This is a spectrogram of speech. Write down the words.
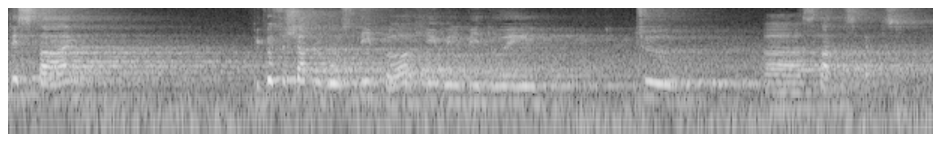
This time, because the shuttle goes deeper, he will be doing two uh, static steps.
